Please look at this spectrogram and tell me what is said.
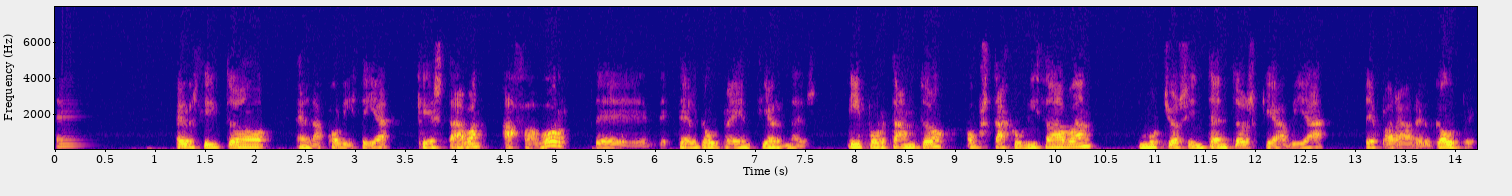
en el ejército, en la policía, que estaban a favor del golpe en ciernes y por tanto obstaculizaban muchos intentos que había de parar el golpe.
